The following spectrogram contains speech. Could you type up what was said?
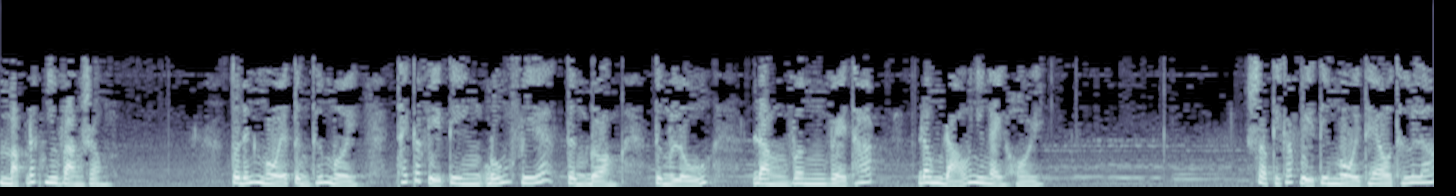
mặt đất như vàng rồng. Tôi đến ngồi ở từng thứ mười, thấy các vị tiên bốn phía, từng đoàn, từng lũ, đằng vân về tháp, đông đảo như ngày hội. Sau khi các vị tiên ngồi theo thứ lớp,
